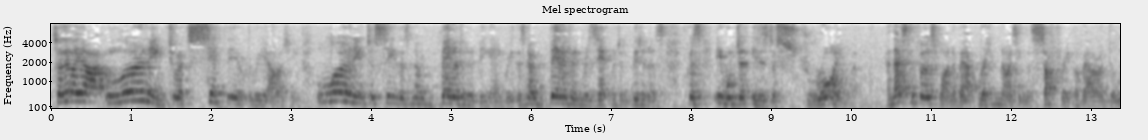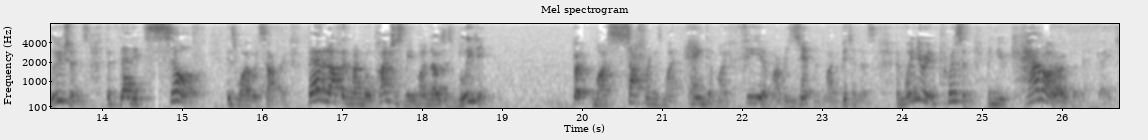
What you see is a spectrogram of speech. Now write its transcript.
So there they are learning to accept their reality, learning to see there's no benefit in being angry, there's no benefit in resentment and bitterness, because it will just, it is destroying them. And that's the first one about recognizing the suffering of our own delusions, that that itself is why we're suffering. Bad enough that Manuel punches me and my nose is bleeding. But my suffering is my anger, my fear, my resentment, my bitterness. And when you're in prison and you cannot open that gate,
